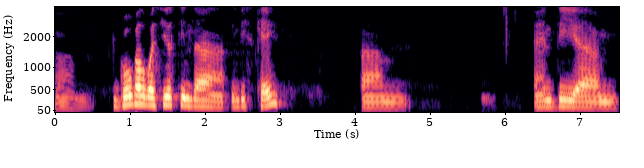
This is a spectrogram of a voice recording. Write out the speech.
Um, Google was used in the in this case, um, and the um,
